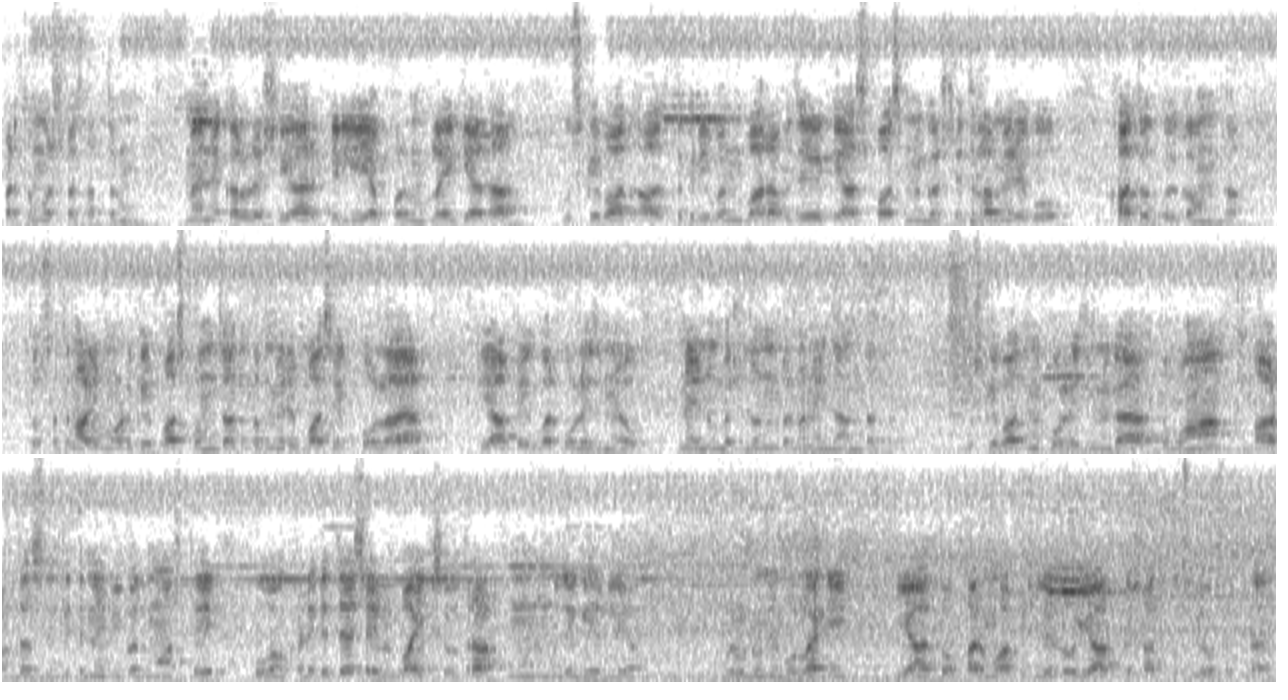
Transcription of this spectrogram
प्रथम वर्ष का छात्र हूँ। मैंने कल सी के लिए फॉर्म अप्लाई किया था। उसके बाद आज तकरीबन 12 बजे के आसपास मैं घर से चला मेरे को। खाते कोई काम था। तो सतनाली मोड़ के पास पहुँचा तो तब मेरे पास एक कॉल आया कि आप एक बार कॉलेज में आओ। नए नंबर से दो नंबर में नहीं जानता था। उसके बाद मैं कॉलेज में गया तो वहाँ आठ दस जितने भी बदमाश थे, वो वहाँ खड़े थे। जैसे मैं बाइक से उतरा, उन्होंने मुझे घेर लिया। और उन्होंने बोला कि या तो फार्म वापस ले लो या आपके साथ कुछ भी हो सकता है।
